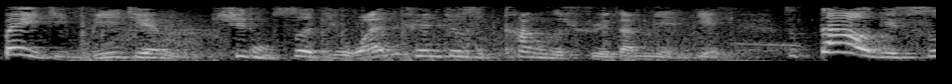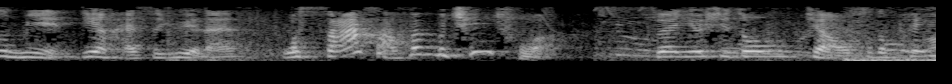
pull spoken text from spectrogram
背景 BGM、系统设计完全就是抗日血战缅甸，这到底是缅甸还是越南？我傻傻分不清楚啊！虽然游戏中角色的配音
